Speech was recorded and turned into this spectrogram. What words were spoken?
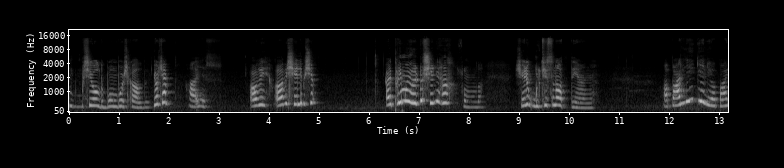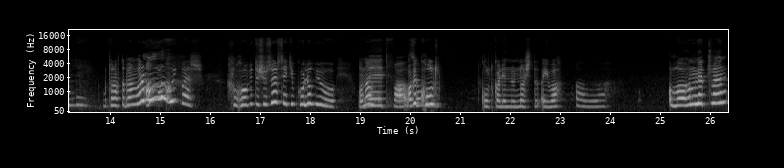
bir şey oldu. Bomboş kaldı. Görkem. Hayır. Abi. Abi Shelly bir şey. El Primo'yu öldür Shelly. ha sonunda. Shelly ultisini attı yani. Ha Barley geliyor Barley. Bu tarafta ben varım. Allahu Ekber. Abi düşünsene sekip gol oluyor. Anam. Evet fazla. Abi Colt Colt kalenin önünü açtı. Eyvah. Allah. Allah'ım lütfen.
